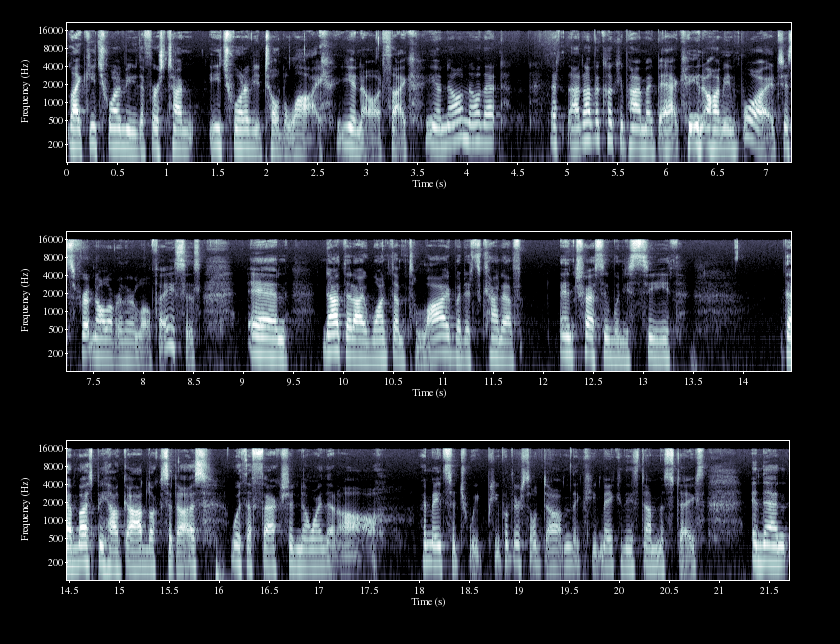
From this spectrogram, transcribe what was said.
like each one of you, the first time each one of you told a lie, you know, it's like, you know, no, that, that I don't have a cookie pie on my back, you know, I mean, boy, it's just written all over their little faces. And not that I want them to lie, but it's kind of interesting when you see that must be how God looks at us with affection, knowing that, oh, I made such weak people. They're so dumb. They keep making these dumb mistakes. And then,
